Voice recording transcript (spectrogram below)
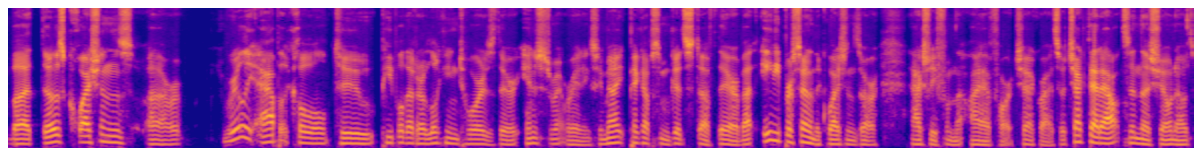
But those questions are really applicable to people that are looking towards their instrument rating. So you might pick up some good stuff there. About 80% of the questions are actually from the IFR check ride. So check that out. It's in the show notes.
